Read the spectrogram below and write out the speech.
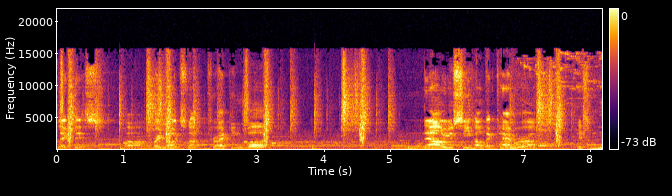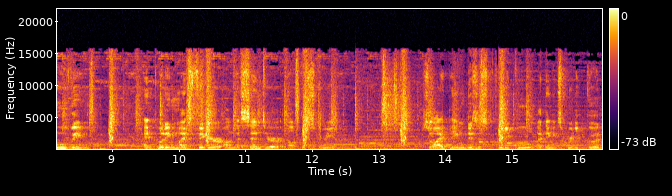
like this. Uh, right now it's not tracking, but now you see how the camera is moving and putting my figure on the center of the screen. So I think this is pretty cool. I think it's pretty good.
